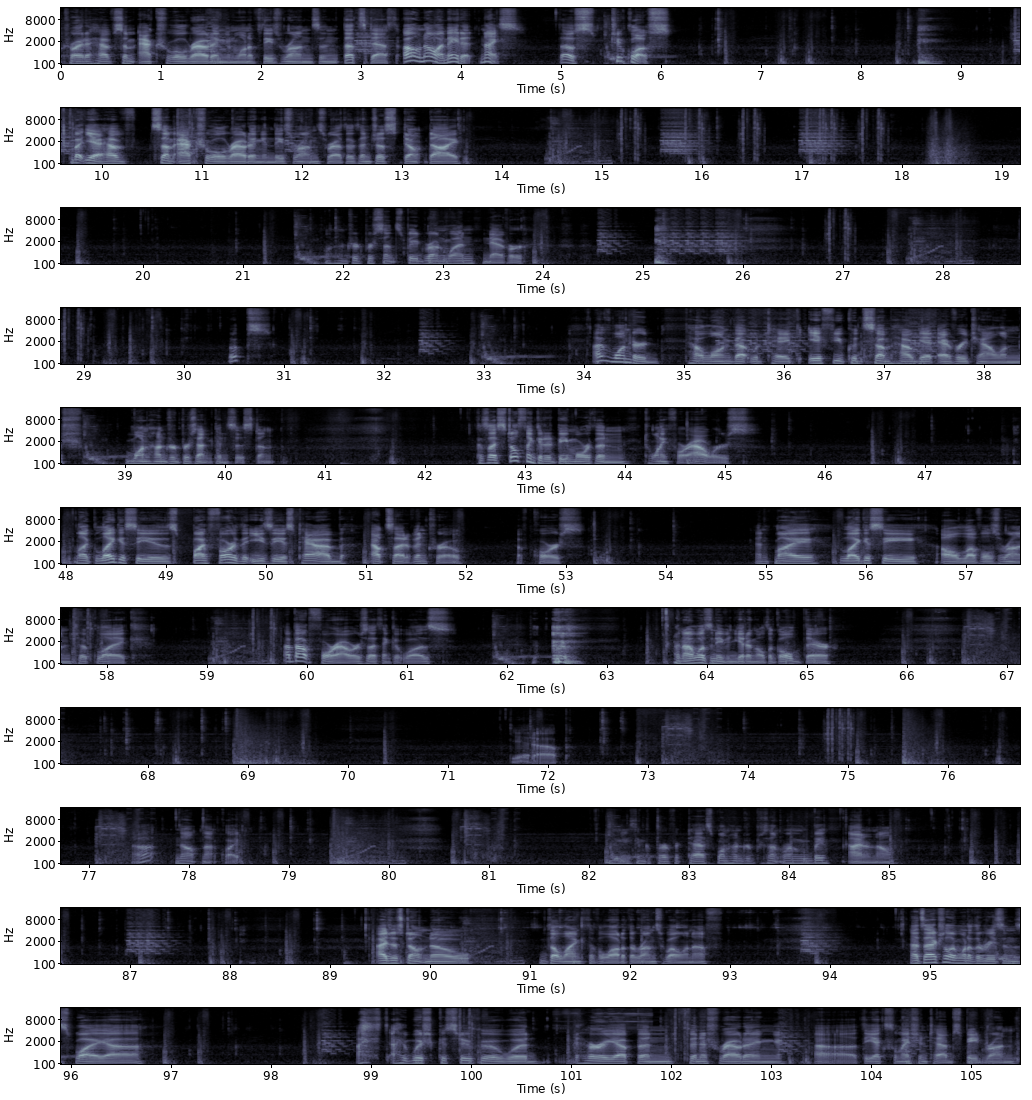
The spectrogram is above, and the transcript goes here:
Try to have some actual routing in one of these runs, and that's death. Oh no, I made it! Nice! That was too close. but yeah, have some actual routing in these runs rather than just don't die. 100% speedrun when? Never. Whoops. I've wondered how long that would take if you could somehow get every challenge 100% consistent. Because I still think it'd be more than 24 hours. Like, Legacy is by far the easiest tab outside of intro, of course. And my Legacy all levels run took like about four hours, I think it was. and I wasn't even getting all the gold there. Get up. Oh, no, not quite. What do you think a perfect test 100% run would be? I don't know. I just don't know the length of a lot of the runs well enough. That's actually one of the reasons why, uh... I, I wish Kostuku would hurry up and finish routing uh, the exclamation tab speed run.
